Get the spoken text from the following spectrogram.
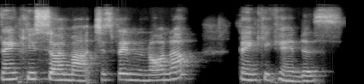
Thank you so much. It's been an honor. Thank you, Candace.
